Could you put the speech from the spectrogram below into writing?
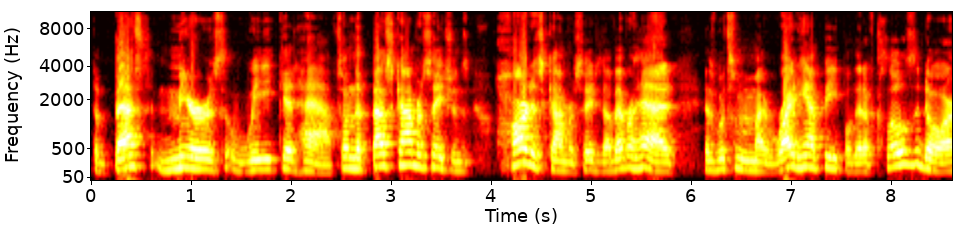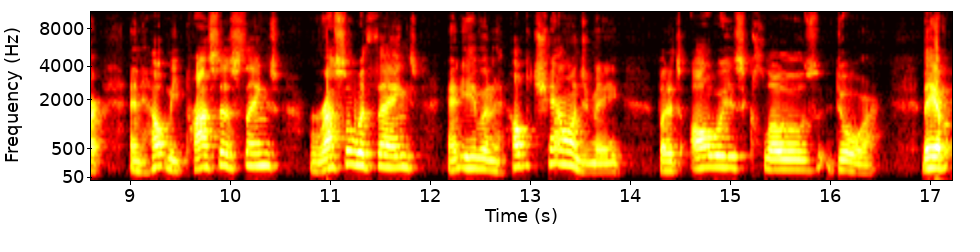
The best mirrors we could have. Some of the best conversations, hardest conversations I've ever had is with some of my right-hand people that have closed the door and helped me process things, wrestle with things, and even help challenge me, but it's always closed door. They have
